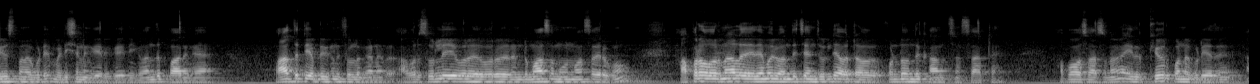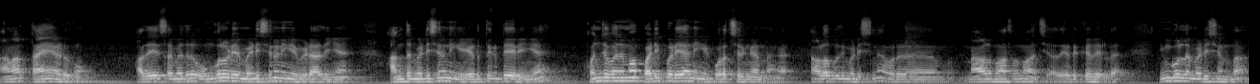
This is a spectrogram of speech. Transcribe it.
யூஸ் பண்ணக்கூடிய மெடிஷனுங்க இருக்குது நீங்கள் வந்து பாருங்கள் பார்த்துட்டு எப்படி இருக்குன்னு சொல்லுங்க அவர் சொல்லி ஒரு ஒரு ரெண்டு மாதம் மூணு மாதம் இருக்கும். அப்புறம் ஒரு நாள் இதே மாதிரி வந்துச்சேன்னு சொல்லி அவர்கிட்ட கொண்டு வந்து காமிச்சேன் சார்கிட்ட அப்போ சார் சொன்னாங்க இது க்யூர் பண்ணக்கூடியது. ஆனால் டைம் எடுக்கும். அதே சமயத்தில் உங்களுடைய மெடிசனை நீங்கள் விடாதீங்க. அந்த மெடிசனை நீங்கள் எடுத்துக்கிட்டே இருங்க. கொஞ்சம் கொஞ்சமாக படிப்படியாக நீங்கள் குறைச்சிருங்கன்னாங்க. அலோபதி மெடிசனை ஒரு நாலு மாதமாக ஆச்சு. அதை எடுக்கவே இல்லை. இங்குள்ள மெடிசன் தான்.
